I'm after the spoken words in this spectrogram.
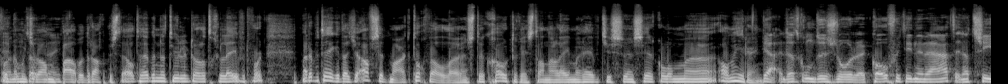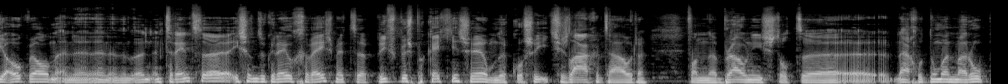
dan moet je wel een bepaald bedrag besteld hebben natuurlijk, dat het geleverd wordt. Maar dat betekent dat je afzetmarkt toch wel uh, een stuk groter is dan alleen maar eventjes een cirkel om uh, Almere heen. Ja, dat komt dus door COVID inderdaad. En dat zie je ook wel. Een, een, een, een trend is er natuurlijk redelijk geweest met brievenbuspakketjes, hè, om de kosten ietsjes lager te houden. Van brownies tot, nou goed, noem het maar op.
